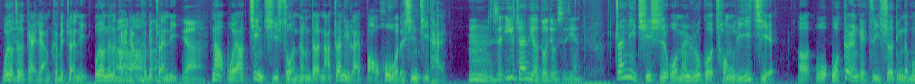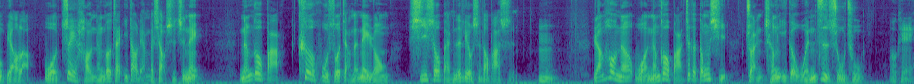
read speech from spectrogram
我有这个改良可不可以专利？我有那个改良可不可以专利？那我要尽其所能的拿专利来保护我的新机台。嗯，是一专利要多久时间？专利其实我们如果从理解，呃，我我个人给自己设定的目标了，我最好能够在一到两个小时之内，能够把客户所讲的内容吸收百分之六十到八十。嗯，然后呢，我能够把这个东西转成一个文字输出。OK，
